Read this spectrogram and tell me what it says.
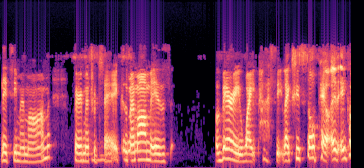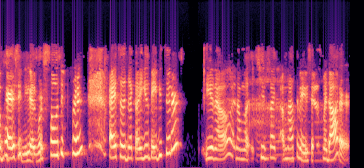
they'd see my mom, very much would mm-hmm. say because my mom is very white passy. Like she's so pale. In, in comparison, you guys, we're so different, right? So they'd be like, "Are you the babysitter?" You know, and I'm like, she's like, "I'm not the babysitter. It's my daughter."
